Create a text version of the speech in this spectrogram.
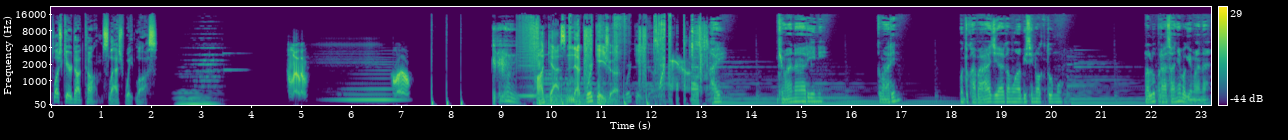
plushcare.com slash weight loss. Hello? Hello? Podcast Network Asia. Hai, gimana hari ini? Kemarin? Untuk apa aja kamu habisin waktumu? Lalu perasaannya bagaimana?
